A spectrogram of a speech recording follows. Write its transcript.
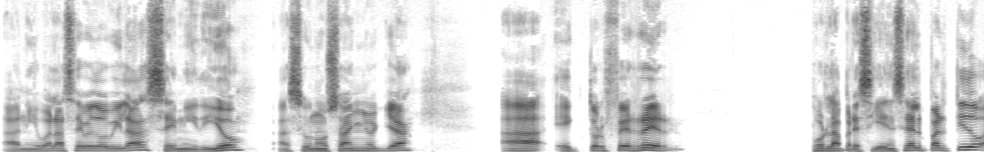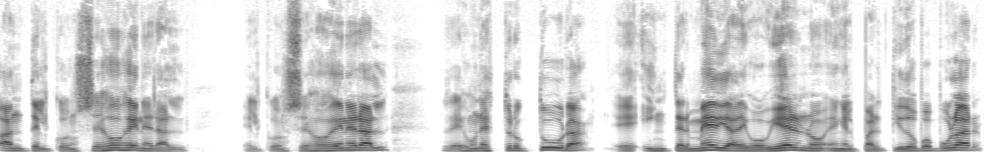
Aníbal Acevedo Vilá se midió hace unos años ya a Héctor Ferrer, por la presidencia del partido ante el Consejo General. El Consejo General es una estructura eh, intermedia de gobierno en el Partido Popular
